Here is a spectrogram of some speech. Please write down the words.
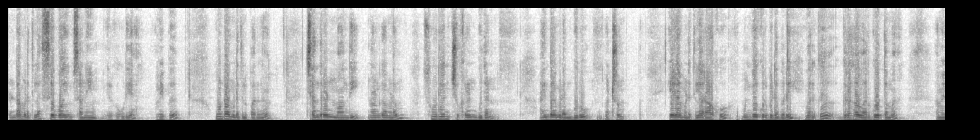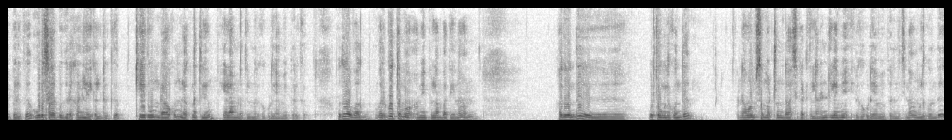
ரெண்டாம் இடத்துல செவ்வாயும் சனியும் இருக்கக்கூடிய அமைப்பு. மூன்றாம் இடத்துல பாருங்கள் சந்திரன் மாந்தி. நான்காம் இடம் சூரியன் சுக்கரன் புதன். ஐந்தாம் இடம் குரு மற்றும் ஏழாம் இடத்துல ராகு. முன்பே குறிப்பிட்டபடி இவருக்கு கிரக வர்க்கோத்தம அமைப்பு இருக்குது ஒரு சார்பு கிரக நிலைகள் இருக்குது கேதுவும் ராகும் லக்னத்திலையும் ஏழாம் இடத்திலும் இருக்கக்கூடிய அமைப்பு இருக்குது பொதுவாக வக் வர்க்கோத்தம அமைப்புலாம் பார்த்தீங்கன்னா அது வந்து ஒருத்தவங்களுக்கு வந்து நவம்சம் மற்றும் ராசி கட்டத்தில் ரெண்டுலேயுமே இருக்கக்கூடிய அமைப்பு இருந்துச்சுன்னா உங்களுக்கு வந்து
